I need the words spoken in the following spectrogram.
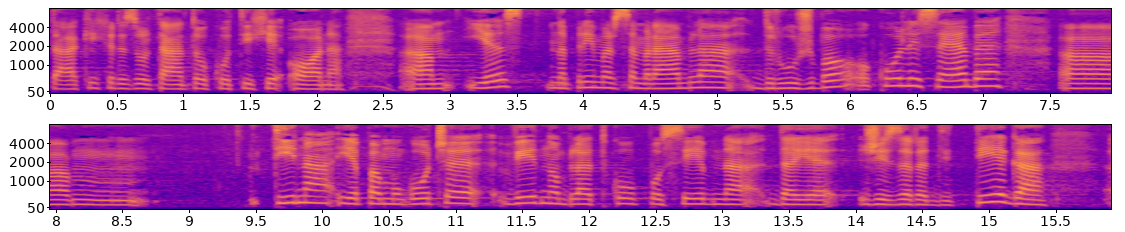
takih rezultatov, kot jih je ona. Um, jaz, naprimer, sem rabila družbo okoli sebe, uh, Um, Tina je pa mogoče vedno bila tako posebna, da je že zaradi tega uh,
